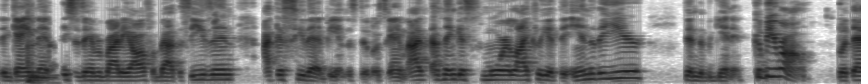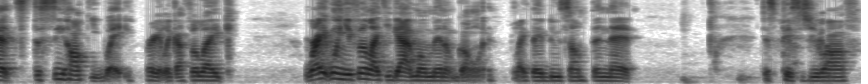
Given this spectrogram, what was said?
The game that mm-hmm. pisses everybody off about the season, I could see that being the Steelers game. I, I think it's more likely at the end of the year than the beginning. Could be wrong, but that's the Seahawky way, right? Like I feel like right when you feel like you got momentum going, like they do something that just pisses you off.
